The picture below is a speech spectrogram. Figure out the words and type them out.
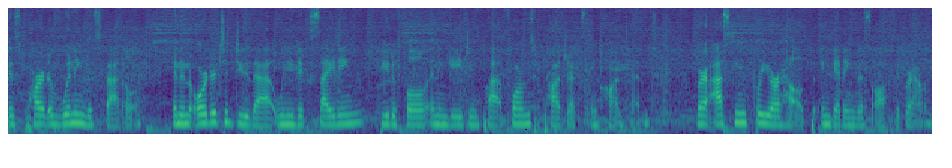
is part of winning this battle, and in order to do that, we need exciting, beautiful, and engaging platforms, projects, and content. We're asking for your help in getting this off the ground.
